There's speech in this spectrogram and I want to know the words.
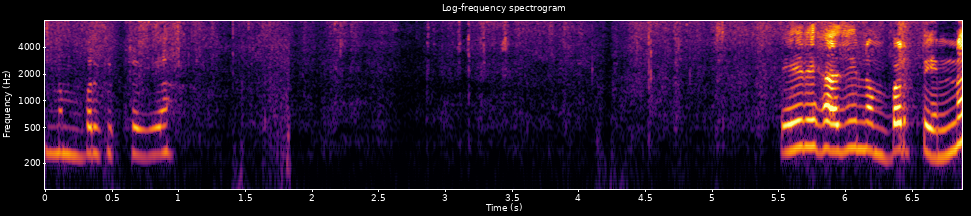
ਨੰਬਰ ਕਿੱਥੇ ਗਿਆ ਇਹ ਰਿਹਾ ਜੀ ਨੰਬਰ 3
